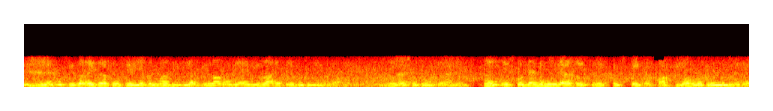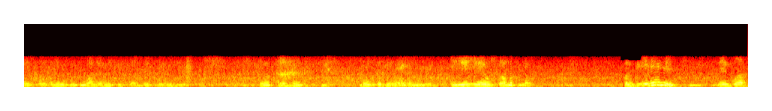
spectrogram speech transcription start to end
ये कुछ ऐसा सोचे ये बदमाशी किया, बीमार हो गया बीमार अपने कुछ नहीं हो रहा है। इसको दंड मिल जाए तो इसने कुछ कई पाप किया होगा तो दंड मिलेगा इसको अपने कुछ हुआ नहीं निश्चित कर देते बहुत कठिन यही है उसका मतलब। पंक्ति लगेगी एक बार।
